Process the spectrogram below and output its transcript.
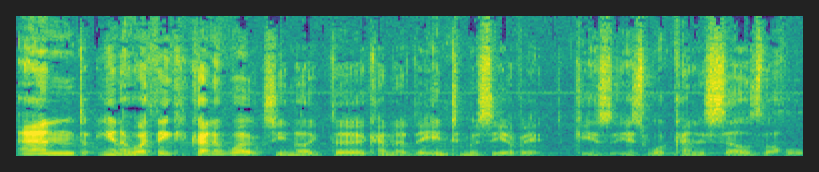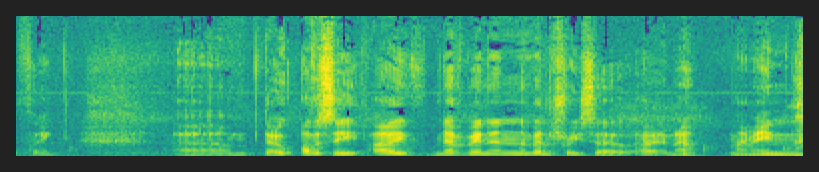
And you know, I think it kind of works. You know, like the kind of the intimacy of it is is what kind of sells the whole thing. Um, though obviously I've never been in the military, so I don't know. I mean,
